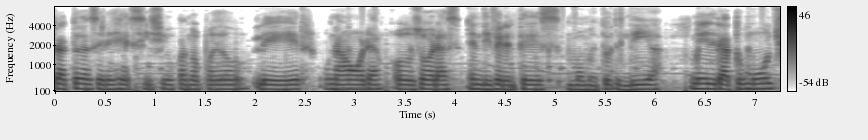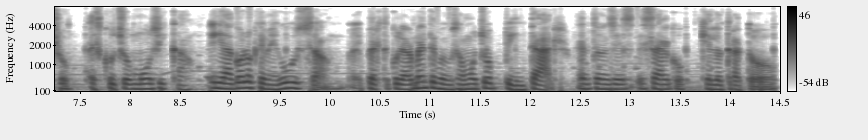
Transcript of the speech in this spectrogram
Trato de hacer ejercicio cuando puedo leer una hora o dos horas en diferentes momentos del día. Me hidrato mucho, escucho música y hago lo que me gusta. Particularmente me gusta mucho pintar, entonces es algo que lo trato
